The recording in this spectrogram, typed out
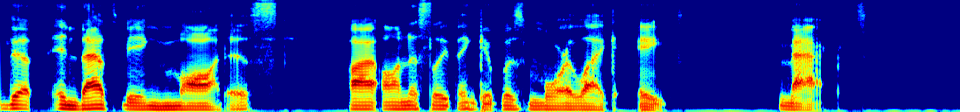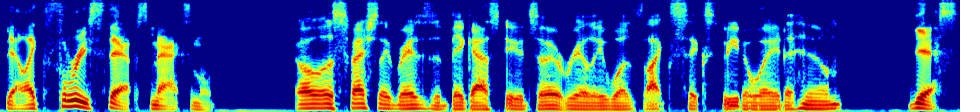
that, and that's being modest. I honestly think it was more like eight max. Yeah, like three steps maximum. Well, especially Razor's a big ass dude, so it really was like six feet away to him. Yes.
